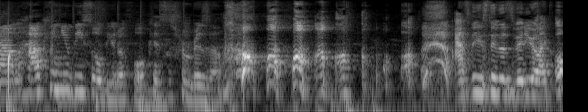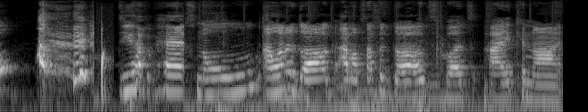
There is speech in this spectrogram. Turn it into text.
Um, how can you be so beautiful? Kisses from Brazil. After you see this video, like, oh, do you have a pet? No. I want a dog. I'm obsessed with dogs, but I cannot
